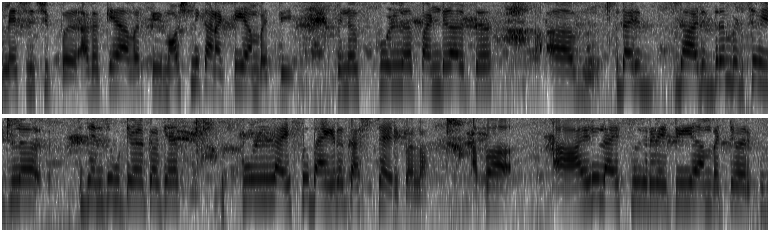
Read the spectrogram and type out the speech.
റിലേഷൻഷിപ്പ് അതൊക്കെ അവർക്ക് ഇമോഷണലി കണക്ട് ചെയ്യാൻ പറ്റി. പിന്നെ സ്കൂളിൽ പണ്ട് കാലത്ത് ദരി ദാരിദ്ര്യം പിടിച്ച വീട്ടിൽ ജനിച്ച കുട്ടികൾക്കൊക്കെ സ്കൂൾ ലൈഫ് ഭയങ്കര കഷ്ടമായിരിക്കുമല്ലോ അപ്പോൾ ആ ഒരു ലൈഫ് റിലേറ്റ് ചെയ്യാൻ പറ്റിയവർക്കും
